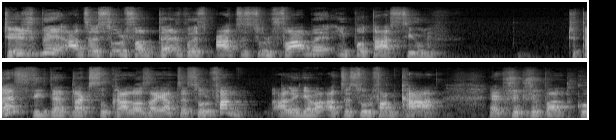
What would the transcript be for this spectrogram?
Czyżby acesulfam też, bo jest acesulfamy i potasium. Czy to jest jednak sukraloza i acesulfam? Ale nie ma acesulfam K, jak przy przypadku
